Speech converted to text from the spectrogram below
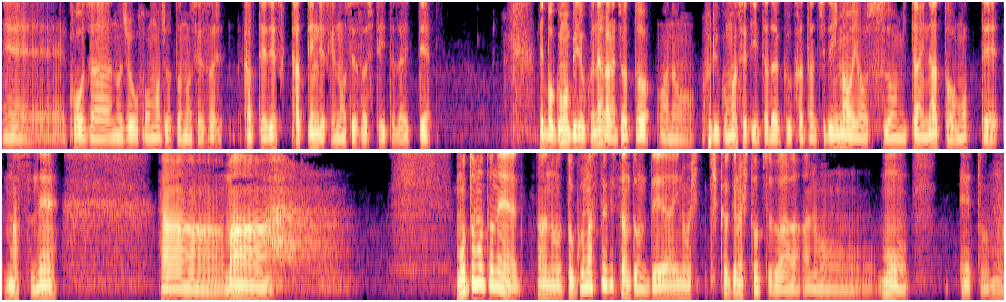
えー、講座の情報もちょっと載せさ、勝手です、勝手にですけど載せさせていただいて、で、僕も微力ながらちょっと、あの、振り込ませていただく形で今は様子を見たいなと思ってますね。あー、まあ、もともとね、あの、徳松武さんとの出会いのきっかけの一つは、あの、もう、えっ、と、もう、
